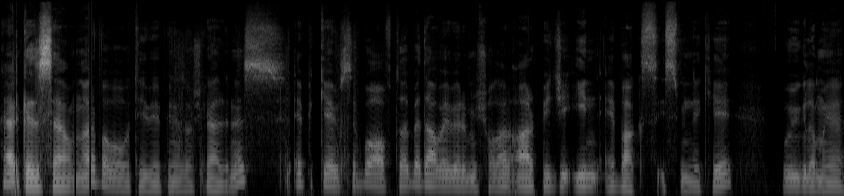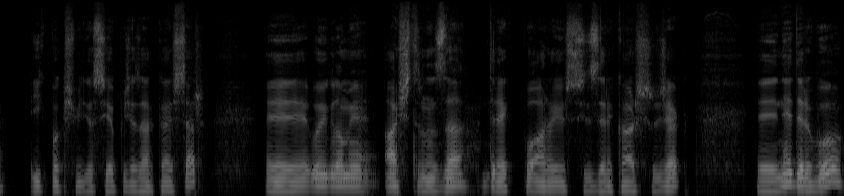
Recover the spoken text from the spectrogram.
Herkese selamlar. Baba TV hepiniz hoş geldiniz. Epic Games'te bu hafta bedava verilmiş olan RPG in a Box ismindeki uygulamaya ilk bakış videosu yapacağız arkadaşlar. Ee, uygulamayı açtığınızda direkt bu arayüz sizleri karşılayacak. Ee, nedir bu?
